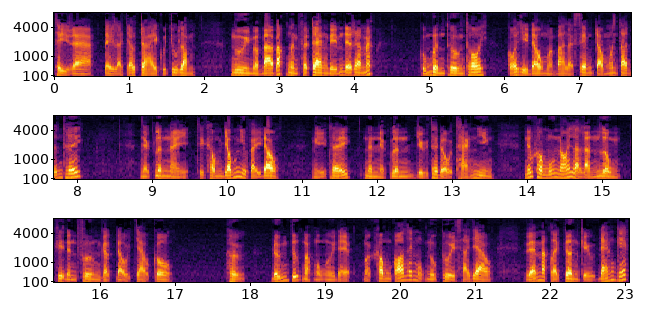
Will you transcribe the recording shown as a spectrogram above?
Thì ra đây là cháu trai của chú Lâm, người mà ba bắt mình phải trang điểm để ra mắt. Cũng bình thường thôi, có gì đâu mà ba lại xem trọng anh ta đến thế. Nhật Linh này thì không giống như vậy đâu. Nghĩ thế nên Nhật Linh giữ thái độ thản nhiên, nếu không muốn nói là lạnh lùng khi Đình Phương gật đầu chào cô. Hừ, đứng trước mặt một người đẹp mà không có lấy một nụ cười xả giao, vẻ mặt lại kênh kiệu đáng ghét,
